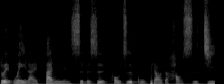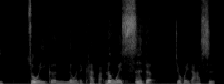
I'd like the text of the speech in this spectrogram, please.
对未来半年是不是投资股票的好时机，做一个你认为的看法，认为是的就回答是，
